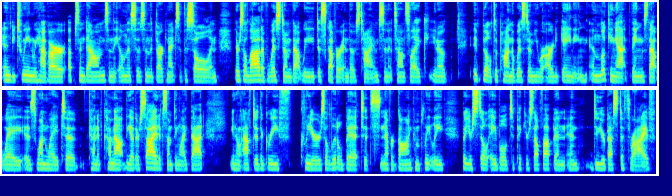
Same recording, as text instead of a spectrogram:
in between we have our ups and downs and the illnesses and the dark nights of the soul and there's a lot of wisdom that we discover in those times and it sounds like you know it built upon the wisdom you were already gaining and looking at things that way is one way to kind of come out the other side of something like that. You know after the grief clears a little bit it's never gone completely but you're still able to pick yourself up and and do your best to thrive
